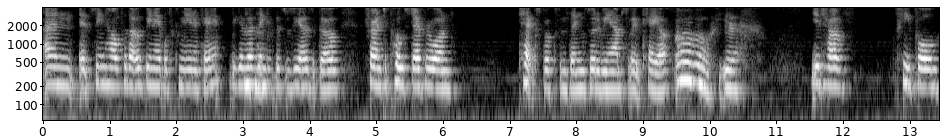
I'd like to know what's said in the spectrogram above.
and it's been helpful that we've been able to communicate. Because I Mhm. think if this was years ago, trying to post everyone textbooks and things would have been absolute chaos. oh yes. you'd have people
